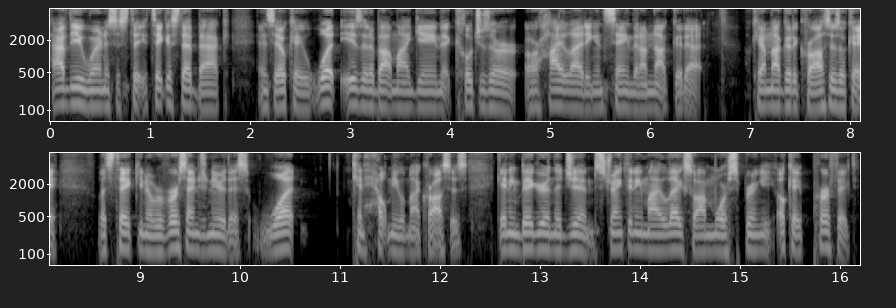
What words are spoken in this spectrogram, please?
have the awareness to st- take a step back and say, okay, what is it about my game that coaches are, are highlighting and saying that I'm not good at? Okay, I'm not good at crosses. Okay, let's take, you know, reverse engineer this. What can help me with my crosses? Getting bigger in the gym, strengthening my legs so I'm more springy. Okay, perfect.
